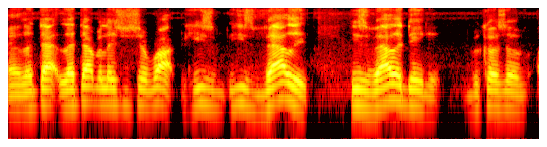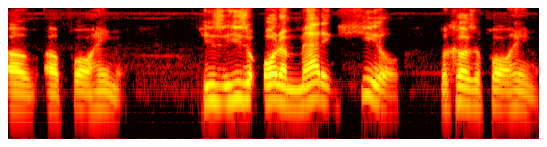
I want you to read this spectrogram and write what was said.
And let that let that relationship rock. He's he's valid. He's validated because of of, of Paul Heyman. He's he's an automatic heel because of Paul Heyman.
